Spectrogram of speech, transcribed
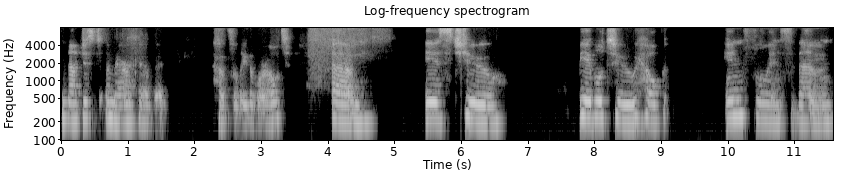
not just America, but hopefully the world, um, is to be able to help influence them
